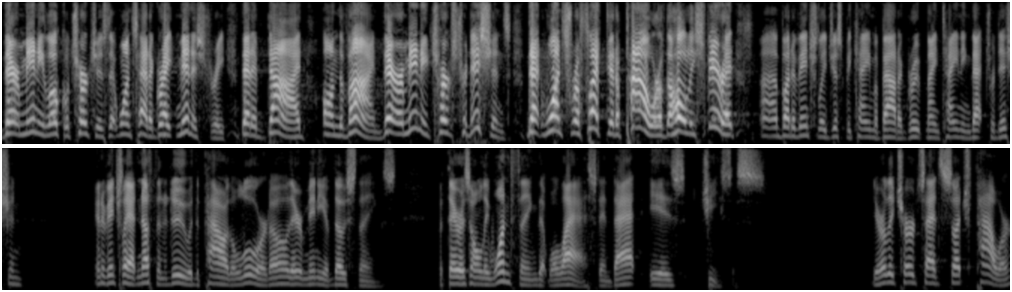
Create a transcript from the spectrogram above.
There are many local churches that once had a great ministry that have died on the vine. There are many church traditions that once reflected a power of the Holy Spirit, uh, but eventually just became about a group maintaining that tradition and eventually had nothing to do with the power of the Lord. Oh, there are many of those things. But there is only one thing that will last, and that is Jesus. The early church had such power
